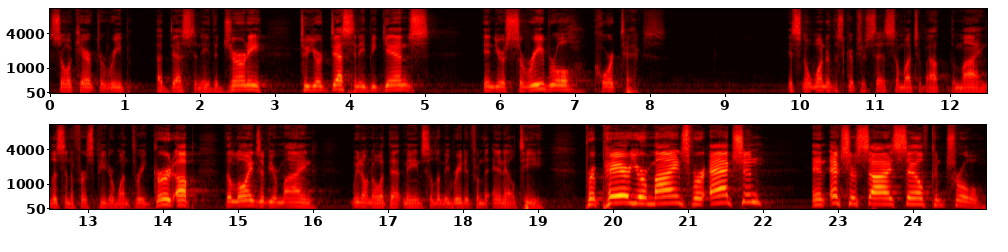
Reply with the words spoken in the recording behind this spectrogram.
sow a character, reap a destiny. The journey to your destiny begins in your cerebral cortex. It's no wonder the scripture says so much about the mind. Listen to 1 Peter 1 3. Gird up the loins of your mind. We don't know what that means, so let me read it from the NLT. Prepare your minds for action and exercise self control.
